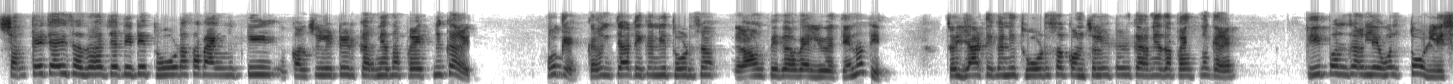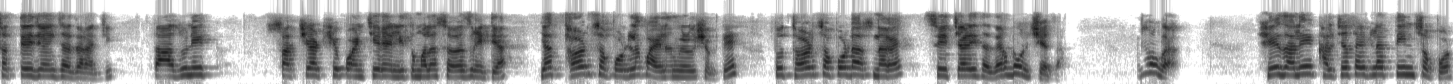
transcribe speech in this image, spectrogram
सत्तेचाळीस हजाराच्या तिथे थोडासा बँक निफ्टी कन्सोलिटेड करण्याचा प्रयत्न करेल. ओके कारण त्या ठिकाणी थोडस राऊंड फिगर व्हॅल्यू येते ना ती. तर या ठिकाणी थोडस कन्सोलिटेड करण्याचा प्रयत्न करेल. ती पण जर लेवल तोडली सत्तेचाळीस हजाराची तर अजून एक सातशे आठशे पॉईंटची रॅली तुम्हाला सहजरित्या या थर्ड सपोर्टला पाहायला मिळू शकते. तो थर्ड सपोर्ट असणार आहे सेहेचाळीस हजार दोनशेचा. हो बरोबर हे झाले खालच्या साईडला तीन सपोर्ट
